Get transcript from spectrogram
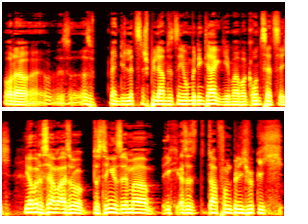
Oder also wenn die letzten Spiele haben es jetzt nicht unbedingt hergegeben, aber grundsätzlich. Ja, aber das ist ja, also das Ding ist immer, ich, also davon bin ich wirklich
